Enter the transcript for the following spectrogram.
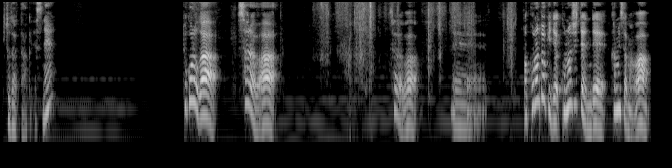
人だったわけですね。ところが、サラは、サラは、えーまあ、この時で、この時点で神様は、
